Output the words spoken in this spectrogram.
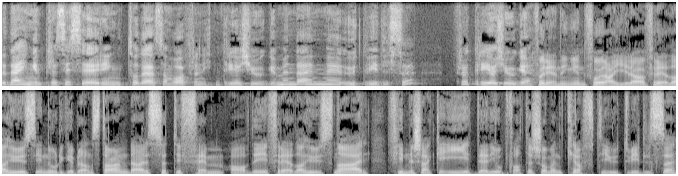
Det er ingen presisering av det som var fra 1923, men det er en utvidelse fra 23. Foreningen for eiere av freda hus i Nord-Gudbrandsdalen, der 75 av de freda husene er, finner seg ikke i det de oppfatter som en kraftig utvidelse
